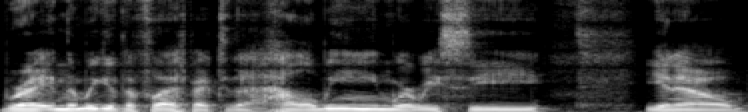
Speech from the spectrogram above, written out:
Right, and then we get the flashback to the Halloween where we see, you know,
